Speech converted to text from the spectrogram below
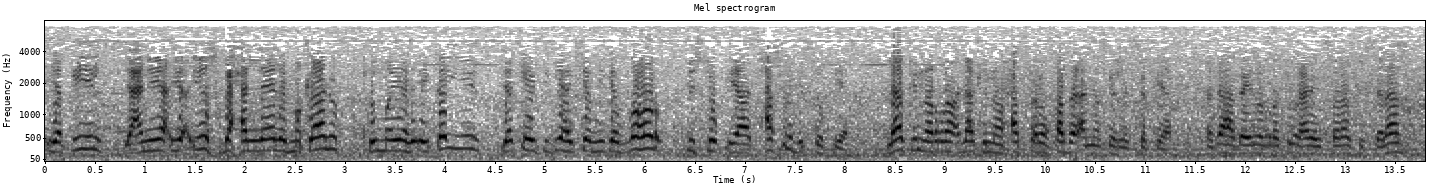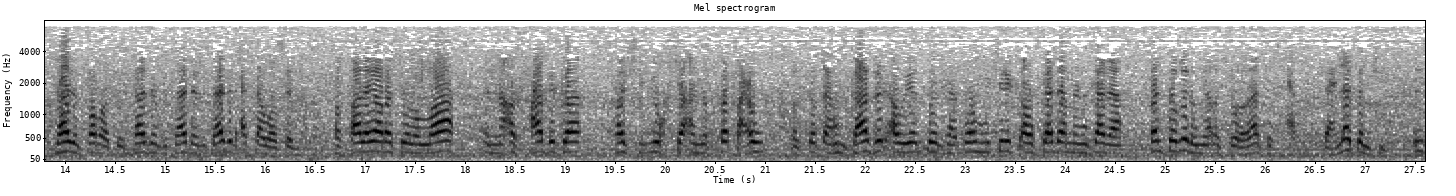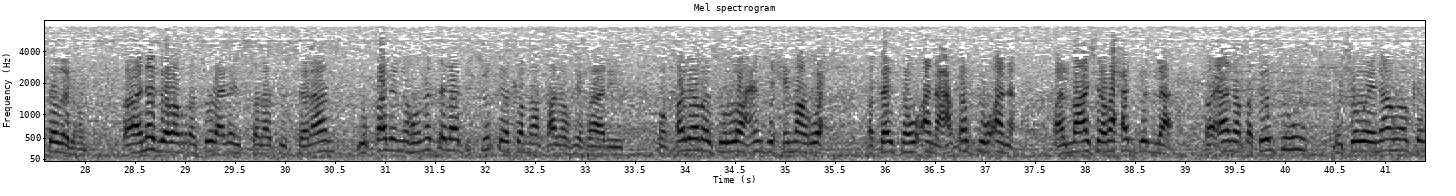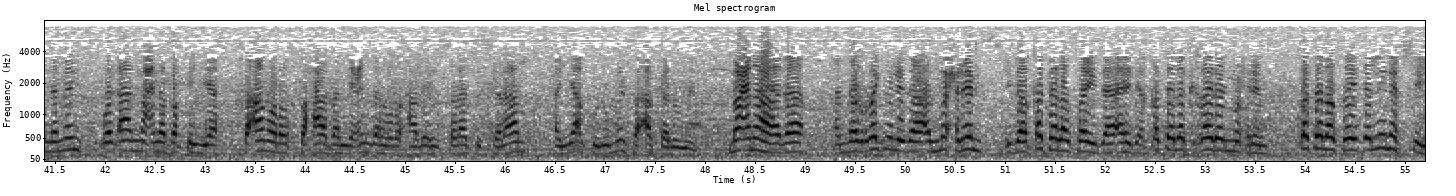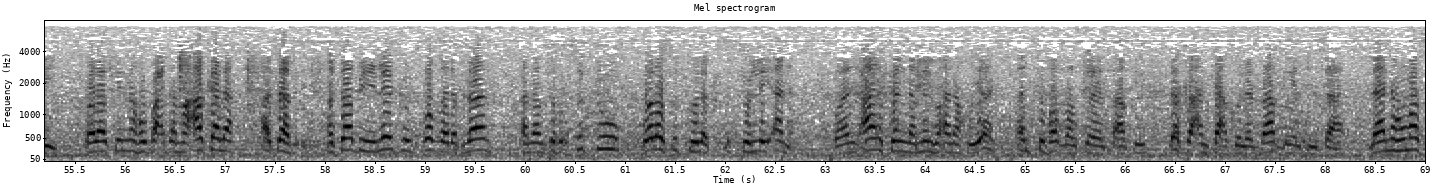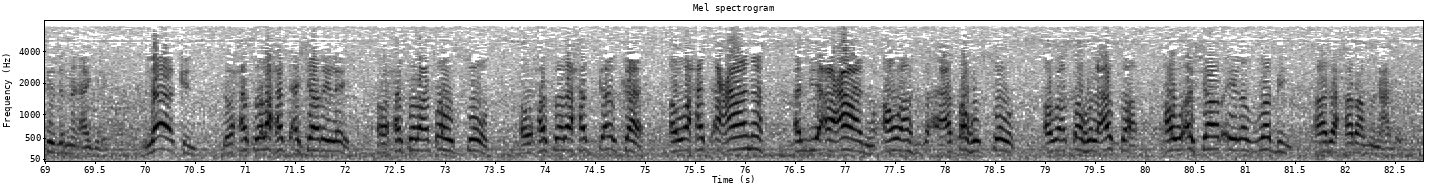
يقيل يعني يصبح الليل بمكانه ثم يقيل يقيل تجاه الشمس الظهر بالسقيا تحصل بالسقيا. لكن لكنه حصلوا قبل أن يصير للسقيا. فذهب إلى الرسول عليه الصلاة والسلام كذب فرس كذب كذب كذب حتى وصل. فقال يا رسول الله إن أصحابك خشي يخشى أن يقتطعوا يقتطعهم كافر أو يقتطعهم مشرك أو كذا من كذا فانتظرهم يا رسول الله لا تسحب يعني لا تمشي انتظرهم. فنزل الرسول عليه الصلاة والسلام يقال إنه نزل بالسقيا كما قال الغفاري وقال يا رسول الله عندي حمار وحش قتلته أنا عقبته أنا. قال ما عشر أحد قال لا. فانا قتلته وشويناه وكلنا منه والآن معنا بقية. فأمر الصحابة اللي عنده عليه الصلاة والسلام أن يأكلوا منه فأكلوا منه. معنى هذا أن الرجل إذا المحرم إذا قتل صيدا إذا قتلك غير المحرم قتل صيدا لنفسه ولكنه بعدما أكل أتى أتى به اليك تفضل فلان أنا صدته ولا صدت لك صدته لي أنا. والان أكلنا منه أنا اخوياي أنت تفضل كل الباقي لك أن تأكل الباقي الإنسان لأنه ما صيد من اجلك لكن لو حصل أحد أشار إليه أو حصل أعطاه الصوت أو حصل أحد كان أو أحد أعانه اللي أعانه أو أعطاه الصوت أو أعطاه العصا أو أشار إلى الظبي هذا حرام عليه.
